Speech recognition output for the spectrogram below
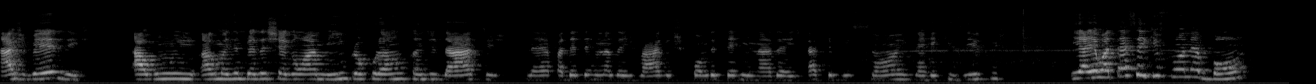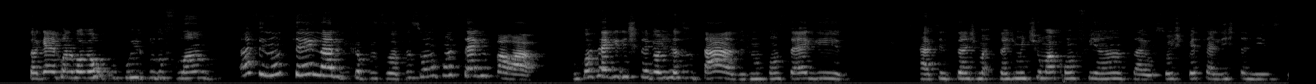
às vezes, algum, algumas empresas chegam a mim procurando candidatos né, para determinadas vagas com determinadas atribuições, né, requisitos. E aí eu até sei que fulano é bom, só que aí quando eu vou ver o currículo do fulano, assim, não tem nada que a pessoa, a pessoa não consegue falar, não consegue descrever os resultados, não consegue assim, trans, transmitir uma confiança, eu sou especialista nisso.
